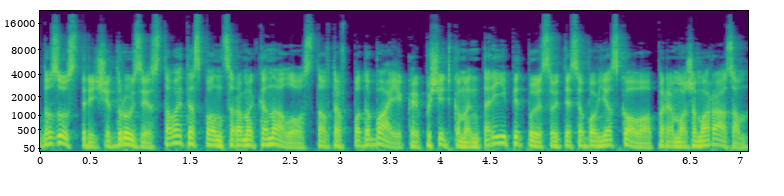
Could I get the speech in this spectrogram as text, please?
До зустрічі, друзі. Ставайте спонсорами каналу, ставте вподобайки, пишіть коментарі, підписуйтесь обов'язково. Переможемо разом.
